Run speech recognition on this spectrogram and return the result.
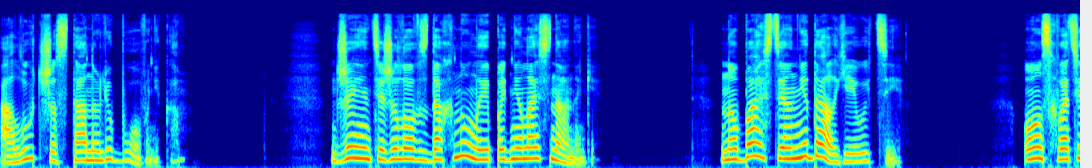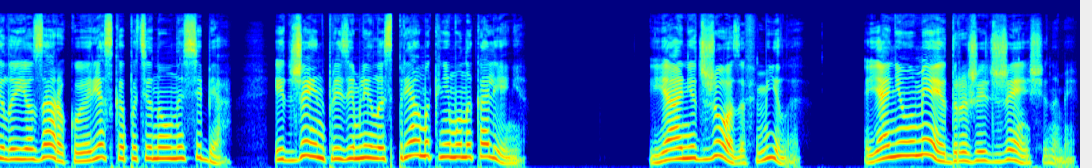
А лучше стану любовником. Джейн тяжело вздохнула и поднялась на ноги. Но Бастиан не дал ей уйти. Он схватил ее за руку и резко потянул на себя, и Джейн приземлилась прямо к нему на колени. «Я не Джозеф, милая. Я не умею дружить с женщинами»,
